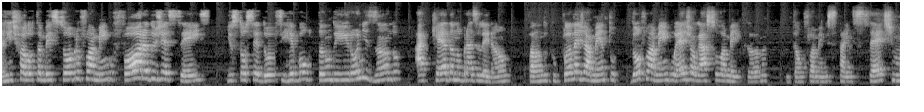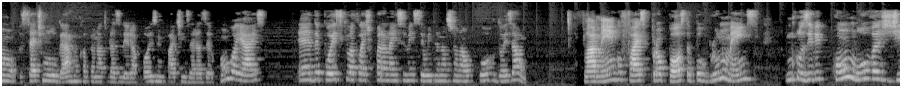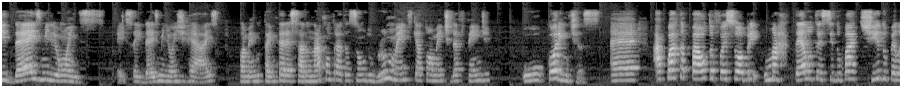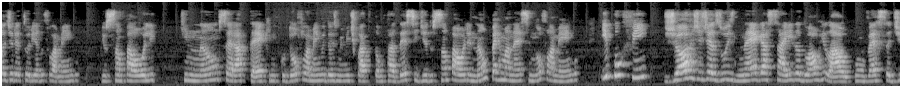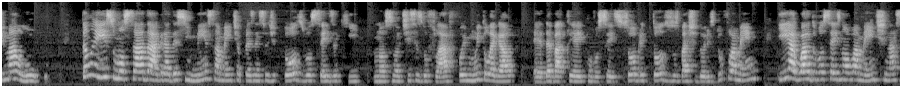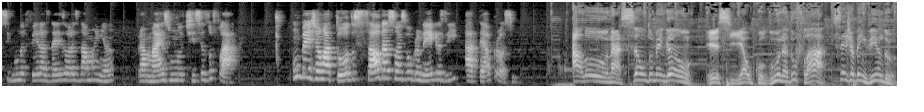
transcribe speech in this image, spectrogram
A gente falou também sobre o Flamengo fora do G6 e os torcedores se revoltando e ironizando a queda no Brasileirão, falando que o planejamento do Flamengo é jogar Sul-Americana. Então, o Flamengo está em sétimo, sétimo lugar no Campeonato Brasileiro após o empate em 0 a 0 com Goiás, é, depois que o Atlético Paranaense venceu o Internacional por 2 a 1 Flamengo faz proposta por Bruno Mendes, inclusive com luvas de 10 milhões. É isso aí, 10 milhões de reais. O Flamengo está interessado na contratação do Bruno Mendes, que atualmente defende o Corinthians. É, a quarta pauta foi sobre o martelo ter sido batido pela diretoria do Flamengo e o Sampaoli que não será técnico do Flamengo em 2024. Então está decidido, o Sampaoli não permanece no Flamengo. E por fim, Jorge Jesus nega a saída do Al Hilal, conversa de maluco. Então é isso, moçada. Agradeço imensamente a presença de todos vocês aqui no nosso Notícias do Fla. Foi muito legal é, debater aí com vocês sobre todos os bastidores do Flamengo. E aguardo vocês novamente na segunda-feira, às 10 horas da manhã, para mais um Notícias do Fla. Um beijão a todos, saudações rubro-negras e até a próxima. Alô, nação do Mengão! Esse é o Coluna do Fla. Seja bem-vindo.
